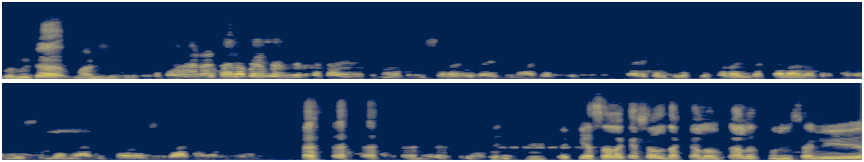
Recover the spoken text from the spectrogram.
भूमिका मांडली. केसाला कशाला धक्का लावू? कालच पोलिसांनी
